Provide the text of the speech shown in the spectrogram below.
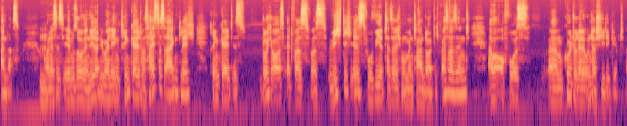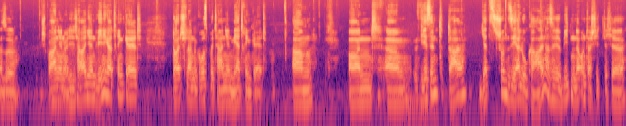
anders. Mhm. Und es ist eben so, wenn wir dann überlegen, Trinkgeld, was heißt das eigentlich? Trinkgeld ist durchaus etwas, was wichtig ist, wo wir tatsächlich momentan deutlich besser sind, aber auch wo es ähm, kulturelle Unterschiede gibt. Also Spanien und Italien weniger Trinkgeld, Deutschland und Großbritannien mehr Trinkgeld. Ähm, und ähm, wir sind da jetzt schon sehr lokal. Also wir bieten da unterschiedliche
